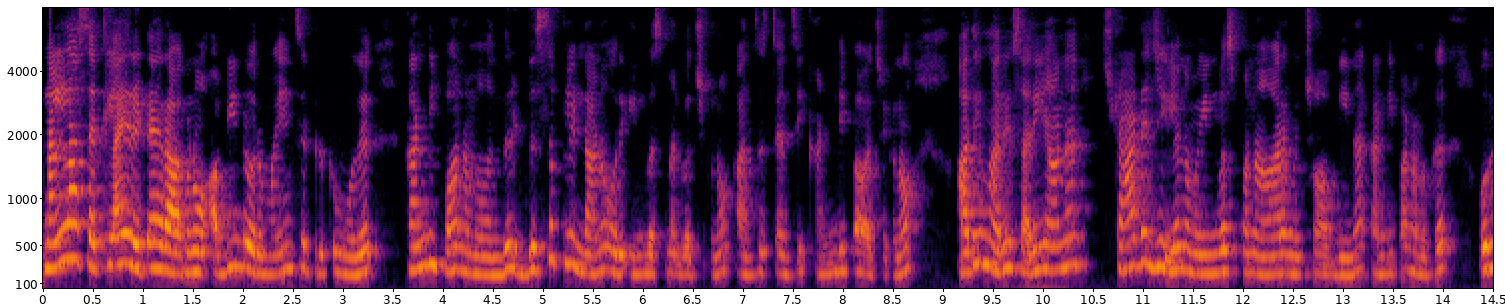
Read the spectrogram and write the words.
நல்லா செட்டில் ஆகி ரிட்டையர் ஆகணும் அப்படின்ற ஒரு மைண்ட் செட் இருக்கும்போது கண்டிப்பாக நம்ம வந்து டிசிப்ளின்டான ஒரு இன்வெஸ்ட்மெண்ட் வச்சுக்கணும். கன்சிஸ்டன்சி கண்டிப்பாக வச்சுக்கணும். அதே மாதிரி சரியான ஸ்ட்ராட்டஜியில் நம்ம இன்வெஸ்ட் பண்ண ஆரம்பித்தோம் அப்படின்னா கண்டிப்பாக நமக்கு ஒரு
